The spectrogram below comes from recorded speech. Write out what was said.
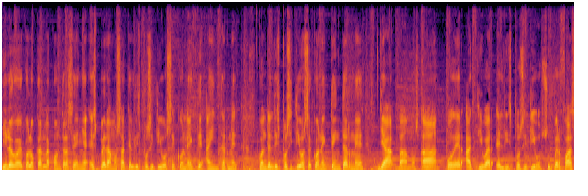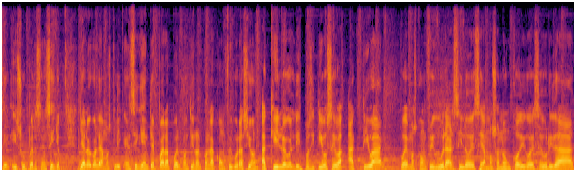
y luego de colocar la contraseña esperamos a que el dispositivo se conecte a internet. Cuando el dispositivo se conecte a internet ya vamos a poder activar el dispositivo. Súper fácil y súper sencillo. Ya luego le damos clic en siguiente para poder continuar con la configuración. Aquí luego el dispositivo se va a activar podemos configurar si lo deseamos o no un código de seguridad,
